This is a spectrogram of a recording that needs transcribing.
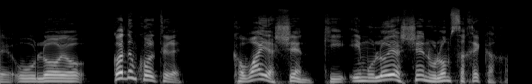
שהוא לא... קודם כל, תראה, קוואי ישן, כי אם הוא לא ישן, הוא לא משחק ככה.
